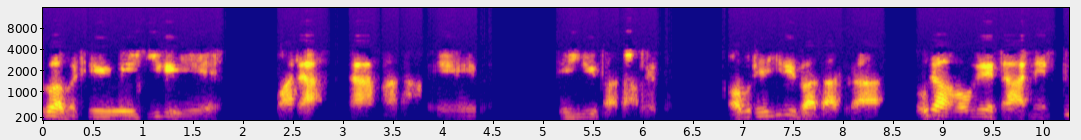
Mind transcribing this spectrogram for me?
သူကမထေကြီးတွေရဲ့ ဝါဒ ဒါမှသာပဲဒီကြီးဘာသာပဲ။အော်ဗထေကြီးတွေ ဘာသာဆိုတာဘုရားဟောခဲ့တာနဲ့ တူ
